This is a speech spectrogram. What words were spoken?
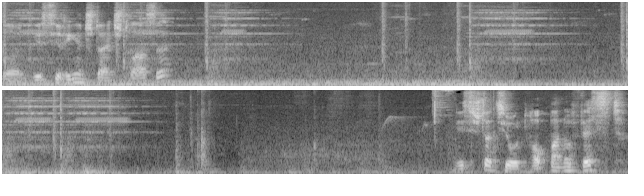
Hier ist die Ringensteinstraße. Nächste Station, Hauptbahnhof West.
